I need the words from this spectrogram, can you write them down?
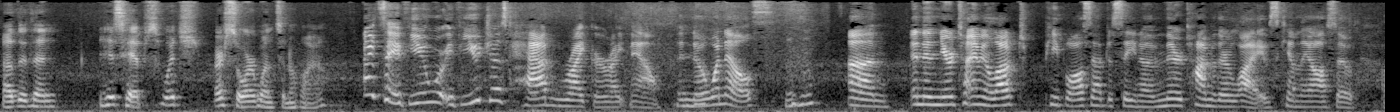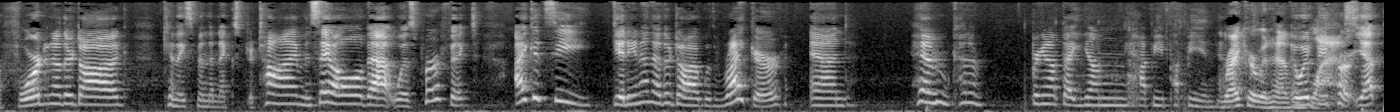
other than his hips, which are sore once in a while. I'd say if you were if you just had Riker right now and no one else, Mhm. um, and in your time, and a lot of people also have to say, you know, in their time of their lives, can they also afford another dog? Can they spend an extra time and say all of that was perfect? I could see getting another dog with Riker and him kind of bringing out that young, happy puppy in him. Riker would have it a would blast. be per- yep,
